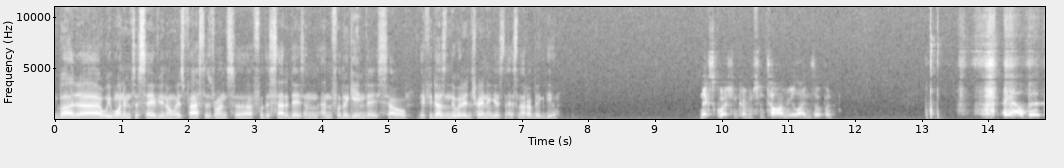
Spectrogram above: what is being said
but uh, we want him to save, you know, his fastest runs uh, for the Saturdays and, and for the game days. So if he doesn't do it in training, it's, it's not a big deal. Next question comes from Tom. Your line's open. Hey, Albert.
